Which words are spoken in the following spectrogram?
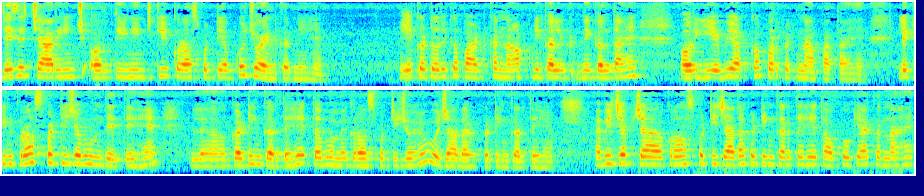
जैसे चार इंच और तीन इंच की क्रॉस पट्टी आपको ज्वाइन करनी है। ये कटोरी का पार्ट का नाप निकल, निकलता है और ये भी आपका परफेक्ट नाप आता है। लेकिन क्रॉस पट्टी जब हम देते हैं कटिंग करते हैं, तब हमें क्रॉस पट्टी जो है वो ज़्यादा कटिंग करते हैं। अभी जब क्रॉस पट्टी ज़्यादा कटिंग करते हैं तो आपको क्या करना है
